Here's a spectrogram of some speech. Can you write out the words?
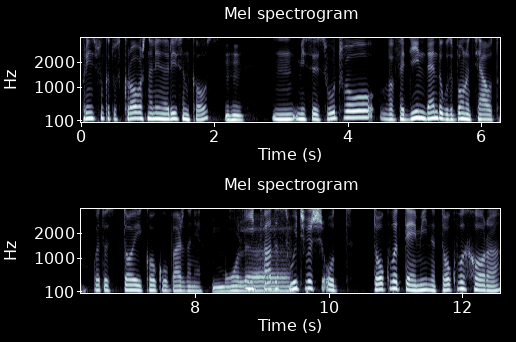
принципно като скроваш нали, на Recent Calls, м- ми се е случвало в един ден да го запълня цялото, което е 100 и колко обаждания. Моля. И това да свичваш от толкова теми на толкова хора,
